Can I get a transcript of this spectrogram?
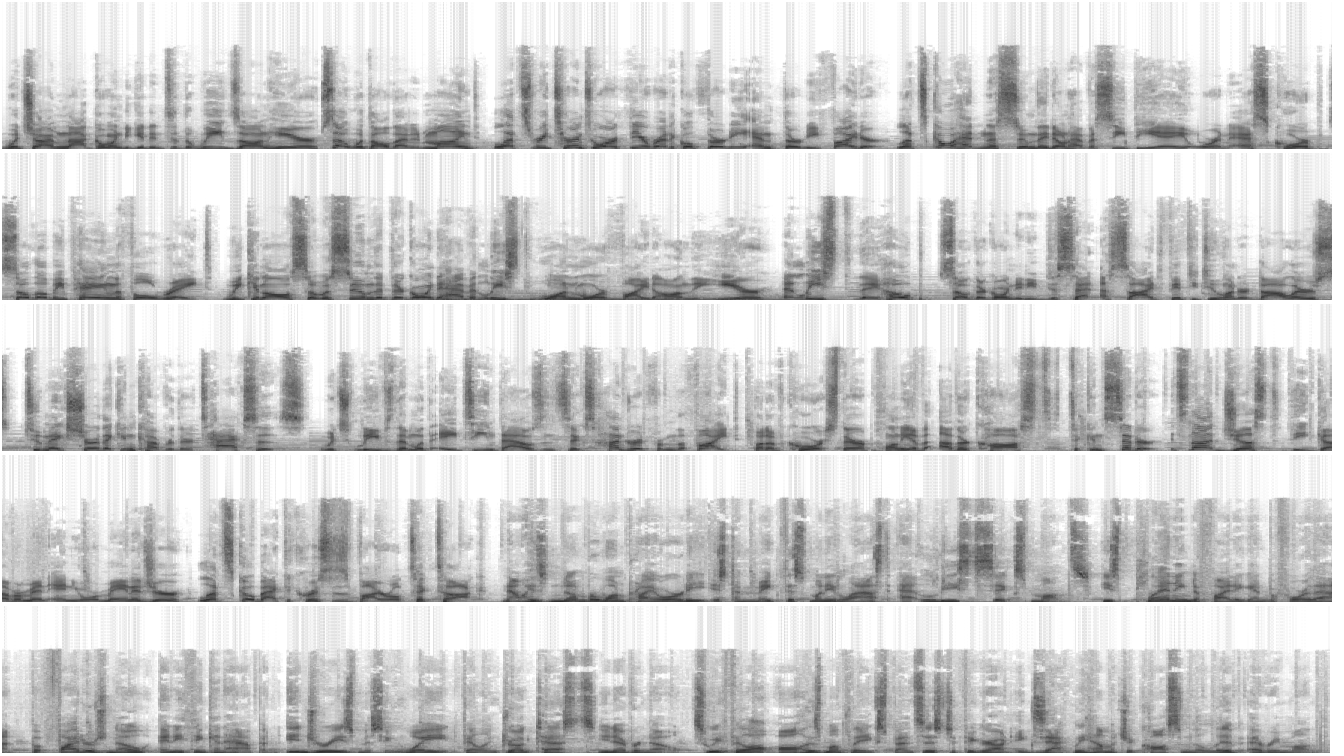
which I'm not going to get into the weeds on here. So, with all that in mind, let's return to our theoretical 30 and 30 fighter. Let's go ahead and assume they don't have a CPA or an S Corp, so they'll be paying the full rate. We can also assume that they're going to have at least one more fight on the year, at least they hope, so they're going to need to set aside $5,200 to make sure they can cover their taxes, which leaves them with 18,600 from the fight. But of course, there are plenty of other costs to consider. It's not just the government and your manager. Let's go back to Chris's viral TikTok. Now, his number one priority is to make this money last at least six months. He's planning to fight again before that, but fighters know anything can happen. Injuries, missing weight, failing drug tests, you never know. So we fill out all his monthly expenses to figure out exactly how much it costs him to live every month.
